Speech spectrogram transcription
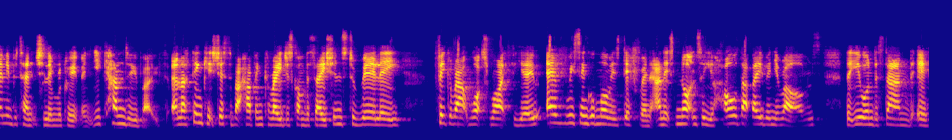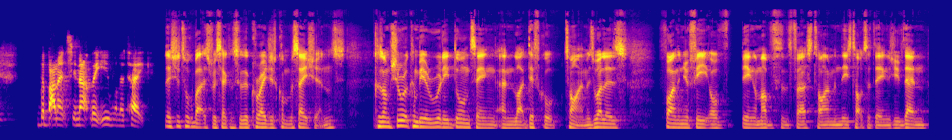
earning potential in recruitment. You can do both. And I think it's just about having courageous conversations to really figure out what's right for you. Every single mum is different, and it's not until you hold that baby in your arms that you understand if the balancing act that you want to take. Let's just talk about this for a second. So the courageous conversations, because I'm sure it can be a really daunting and like difficult time, as well as finding your feet of being a mother for the first time and these types of things. You've then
